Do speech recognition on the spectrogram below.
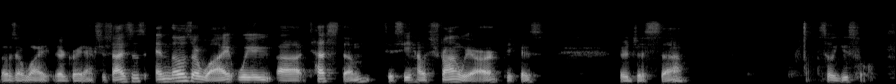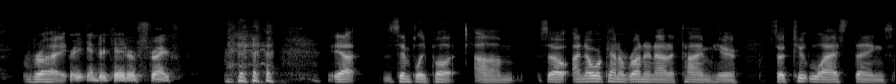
those are why they're great exercises. And those are why we uh, test them to see how strong we are because they're just uh, so useful. Right. Great indicator of strength. yeah, simply put. Um, so I know we're kind of running out of time here. So two last things.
